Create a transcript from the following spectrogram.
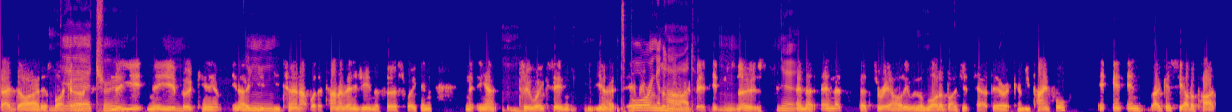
fad diet. It's like Yeah, a true. New Year New Year mm. boot camp. You know, you, mm. you turn up with a ton of energy in the first week and. You know, mm. two weeks in, you know, it's boring and hard. Bed hitting snooze, Yeah. and that and that's that's the reality with a lot of budgets out there. It can be painful, and, and I guess the other part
